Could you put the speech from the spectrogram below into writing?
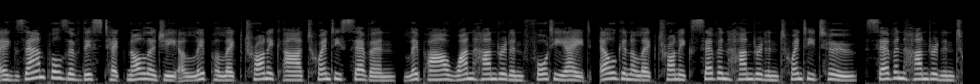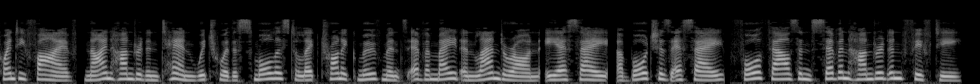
Examples of this technology are LIP Electronic R27, LIP R148, Elgin Electronic 722, 725, 910 which were the smallest electronic movements ever made and Landeron ESA, Ebauches SA 4750.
